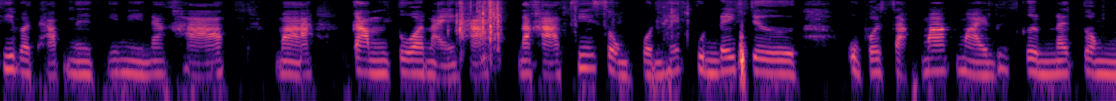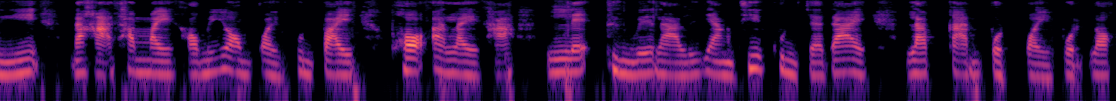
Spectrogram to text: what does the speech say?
ที่ประทับในที่นี้นะคะ มากรรมตัวไหนคะนะคะ ที่ส่งผลให้คุณได้เจออุปสรรคมากมายเหลือเกินในตรงนี้นะคะทำไมเขาไม่ยอมปล่อยคุณไป เพราะอะไรคะ และถึงเวลาหรือยังที่คุณจะได้รับการปลดปล่อยปลดล็อก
